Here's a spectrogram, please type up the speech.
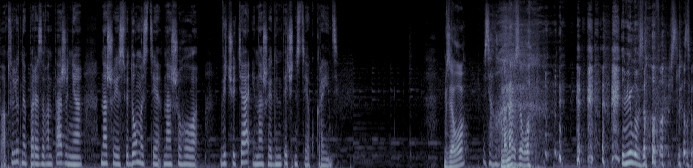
абсолютне перезавантаження нашої свідомості, нашого відчуття і нашої ідентичності як українців. Взяло? Взяло. Мене взяло. І Міло взяло аж сльози.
